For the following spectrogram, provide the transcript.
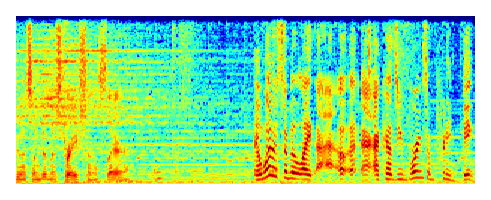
doing some demonstrations there. And what are some of the like, because uh, uh, you bring some pretty big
